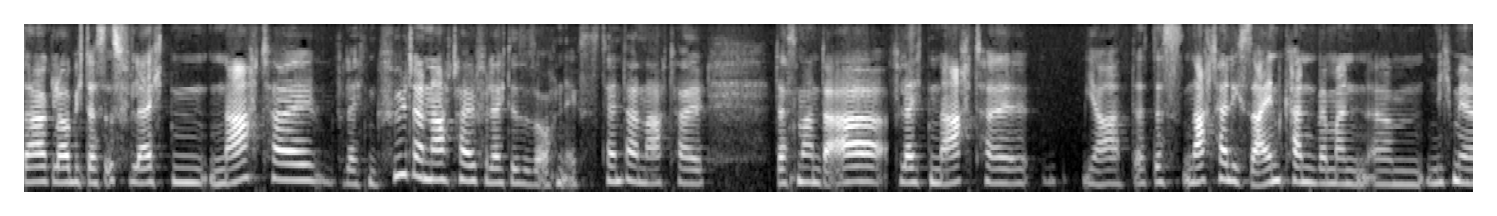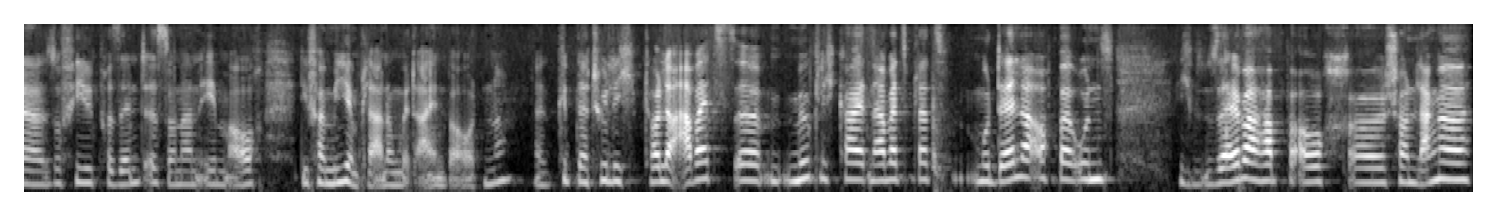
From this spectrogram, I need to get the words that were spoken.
Da glaube ich, das ist vielleicht ein Nachteil, vielleicht ein gefühlter Nachteil, vielleicht ist es auch ein existenter Nachteil dass man da vielleicht ein Nachteil, ja, dass das nachteilig sein kann, wenn man ähm, nicht mehr so viel präsent ist, sondern eben auch die Familienplanung mit einbaut. Ne? Es gibt natürlich tolle Arbeitsmöglichkeiten, Arbeitsplatzmodelle auch bei uns. Ich selber habe auch äh, schon lange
